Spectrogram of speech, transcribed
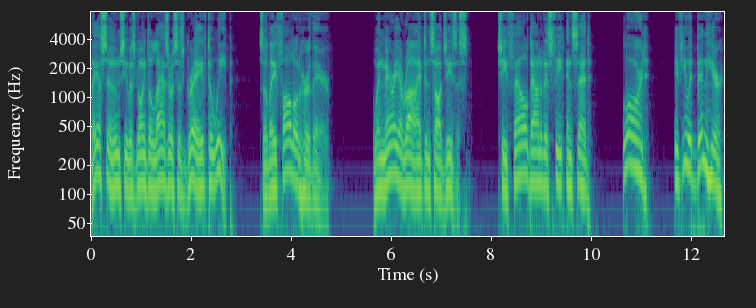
they assumed she was going to Lazarus's grave to weep, so they followed her there. When Mary arrived and saw Jesus, she fell down at his feet and said, Lord, if you had been here,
